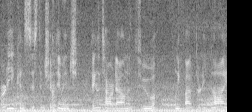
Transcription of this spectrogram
pretty consistent shift image, taking the tower down to 25-39.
